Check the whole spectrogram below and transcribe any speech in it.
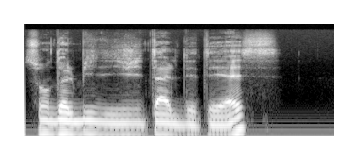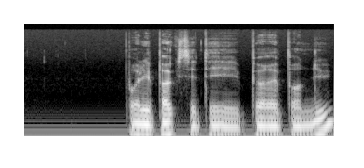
son Dolby Digital DTS. Pour l'époque, c'était peu répandu.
